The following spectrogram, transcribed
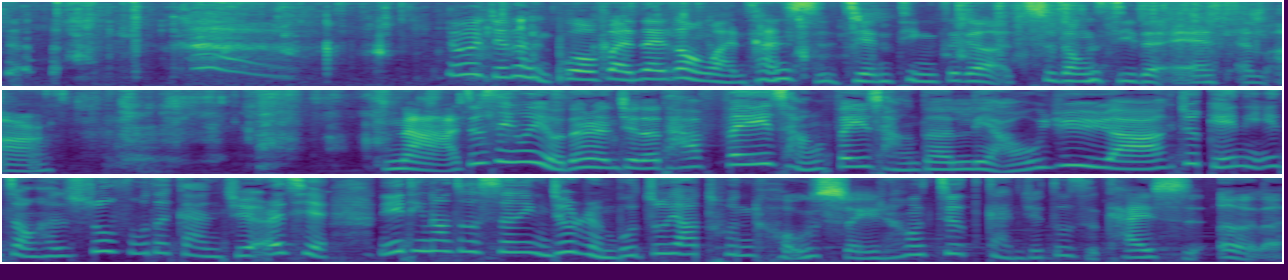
有没有觉得很过分？在这种晚餐时间听这个吃东西的 ASMR？那就是因为有的人觉得它非常非常的疗愈啊，就给你一种很舒服的感觉，而且你一听到这个声音，你就忍不住要吞口水，然后就感觉肚子开始饿了。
